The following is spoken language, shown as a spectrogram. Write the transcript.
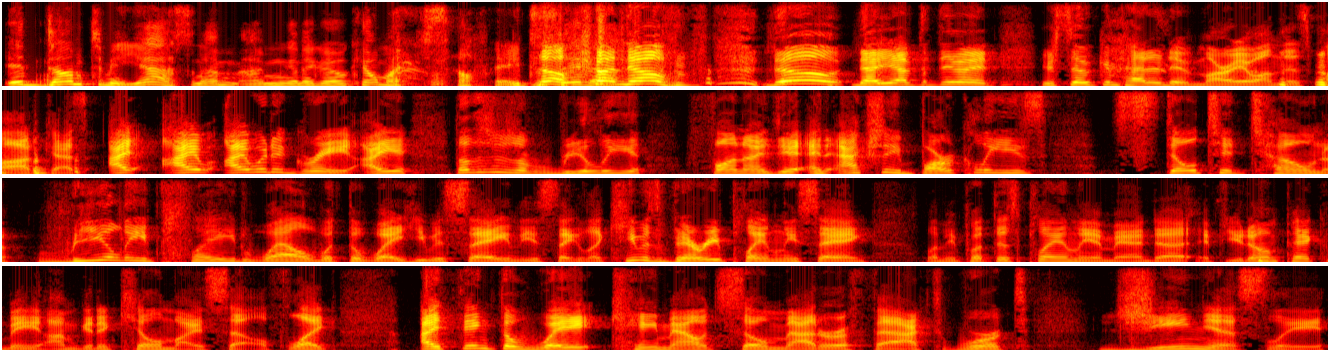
It dumped me, yes, and I'm I'm gonna go kill myself. I hate to no, say that. no, no, no. You have to do it. You're so competitive, Mario, on this podcast. I, I I would agree. I thought this was a really fun idea, and actually Barkley's stilted tone really played well with the way he was saying these things. Like he was very plainly saying, "Let me put this plainly, Amanda. If you don't pick me, I'm gonna kill myself." Like I think the way it came out so matter of fact worked geniusly.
